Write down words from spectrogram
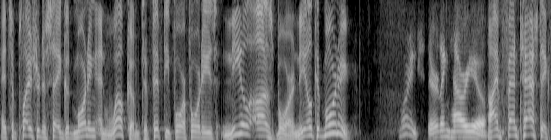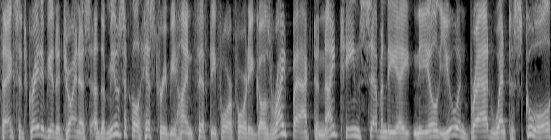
It's a pleasure to say good morning and welcome to 5440's Neil Osborne. Neil, good morning. Morning, Sterling. How are you? I'm fantastic, thanks. It's great of you to join us. Uh, the musical history behind 5440 goes right back to 1978. Neil, you and Brad went to school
